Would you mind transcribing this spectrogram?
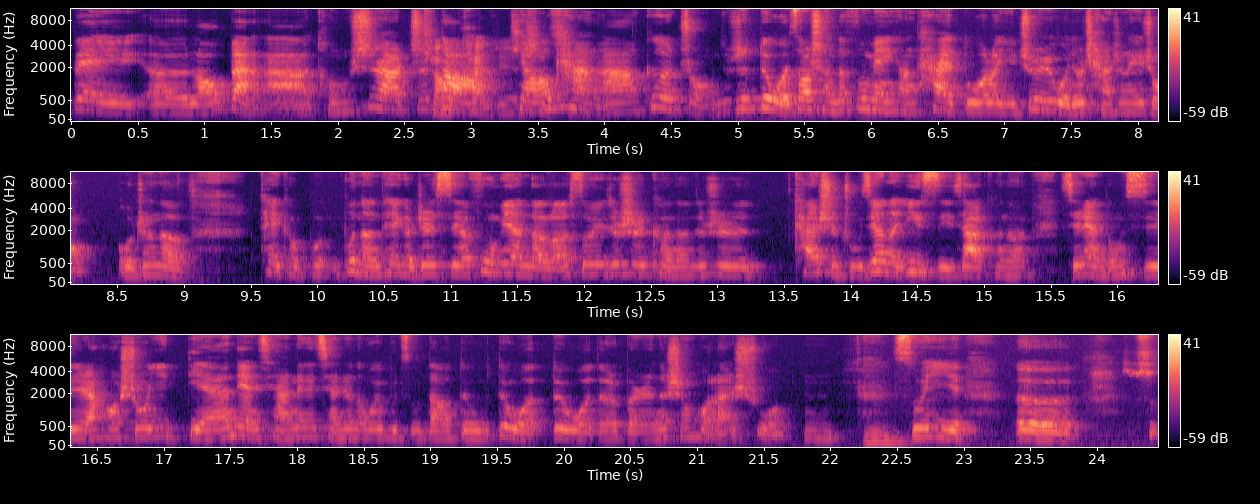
被呃老板啊、同事啊知道调侃啊，各种就是对我造成的负面影响太多了，以至于我就产生了一种我真的。Take 不不能 take 这些负面的了，所以就是可能就是开始逐渐的意思一下，可能写点东西，然后收一点点钱，那个钱真的微不足道，对对我对我的本人的生活来说，嗯嗯，所以呃，所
